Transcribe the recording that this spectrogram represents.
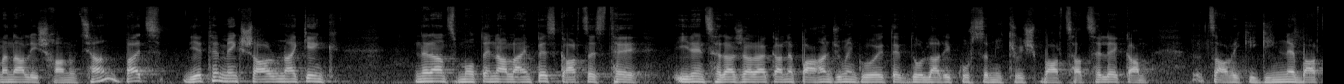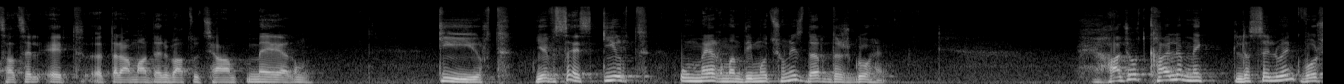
մնալ իշխանության, բայց եթե մենք շարունակենք նրանց մոտենալ այնպես կարծես թե իրենց հրաժարականը պահանջում ենք, որովհետև դոլարի կուրսը մի քիչ բարձացել է կամ ծաղիկի գինն է բարձացել այդ տրամադրվածությամբ մեղմ կիրթ եւ այս կիրթ ու մեղմ ընդդիմությունից դեռ դժգոհ են հաջորդ քայլը մենք լսելու ենք որ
